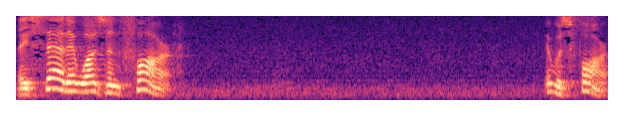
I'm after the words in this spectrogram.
They said it wasn't far. It was far.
